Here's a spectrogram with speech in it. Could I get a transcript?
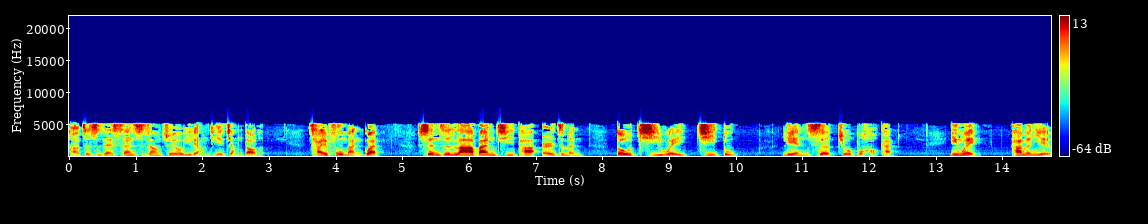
啊，这是在三十章最后一两节讲到的。财富满贯，甚至拉班及他儿子们都极为嫉妒，脸色就不好看，因为他们也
